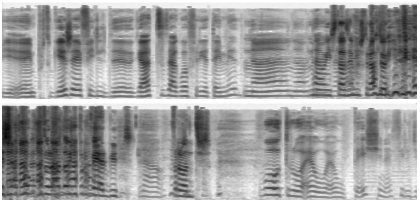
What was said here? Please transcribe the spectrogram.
Em português é filho de gato, de água fria tem medo. Não, não, não, isso estás a misturar dois. Já estou a misturar dois provérbios. Não. Prontos. O outro é o, é o peixe, né? Filho de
